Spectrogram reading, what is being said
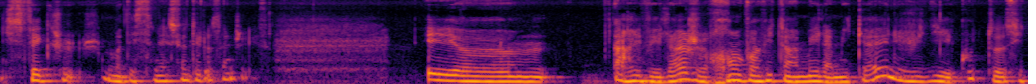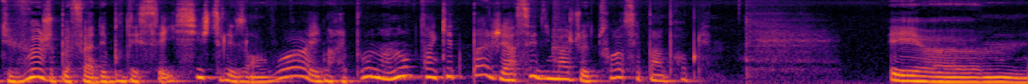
il se fait que ma destination était Los Angeles. Et euh, arrivé là, je renvoie vite un mail à Michael et je lui dis écoute, si tu veux, je peux faire des bouts d'essai ici, je te les envoie. Et il me répond non, non, t'inquiète pas, j'ai assez d'images de toi, c'est pas un problème. Et. Euh,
